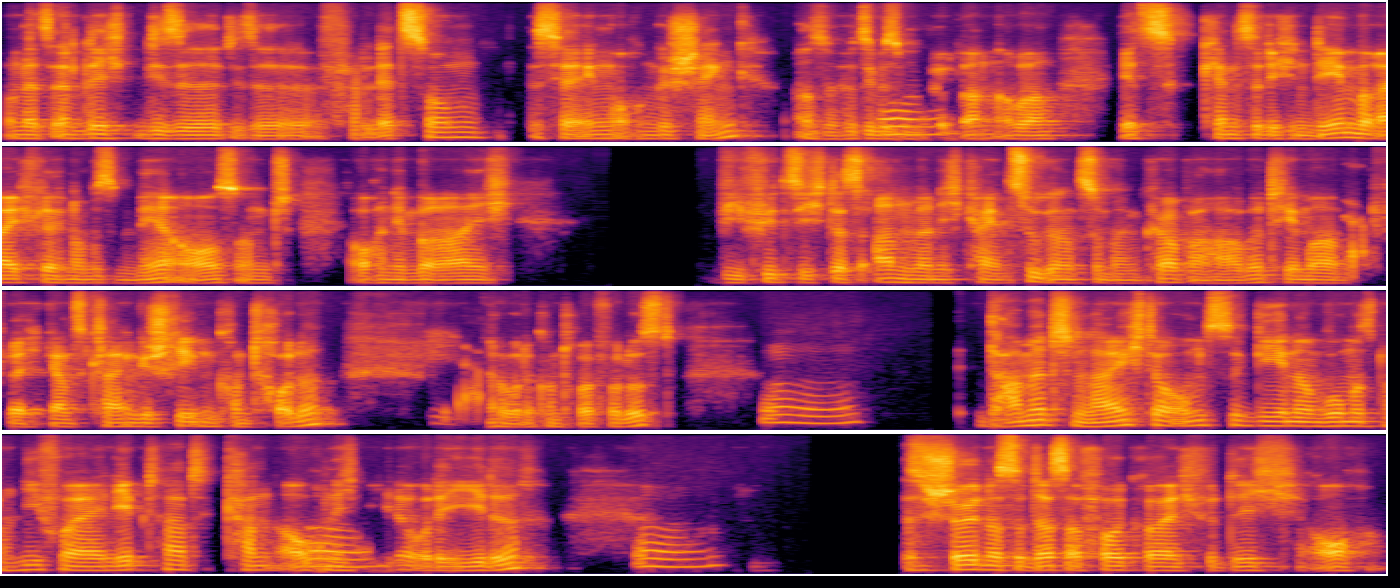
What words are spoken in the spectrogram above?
Und letztendlich diese, diese Verletzung ist ja irgendwo auch ein Geschenk. Also hört sich ein bisschen mhm. blöd an, aber jetzt kennst du dich in dem Bereich vielleicht noch ein bisschen mehr aus und auch in dem Bereich, wie fühlt sich das an, wenn ich keinen Zugang zu meinem Körper habe? Thema ja. vielleicht ganz klein geschrieben Kontrolle ja. oder Kontrollverlust. Mhm. Damit leichter umzugehen, wo man es noch nie vorher erlebt hat, kann auch mhm. nicht jeder oder jede. Mhm. Es ist schön, dass du das erfolgreich für dich auch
